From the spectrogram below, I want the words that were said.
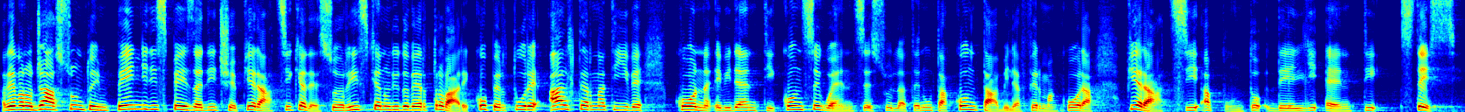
avevano già assunto impegni di spesa, dice Pierazzi, che adesso rischiano di dover trovare coperture alternative con evidenti conseguenze sulla tenuta contabile, afferma ancora Pierazzi, appunto degli enti stessi.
